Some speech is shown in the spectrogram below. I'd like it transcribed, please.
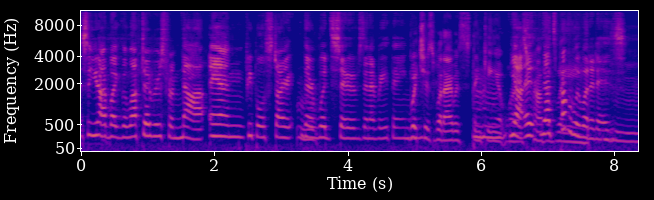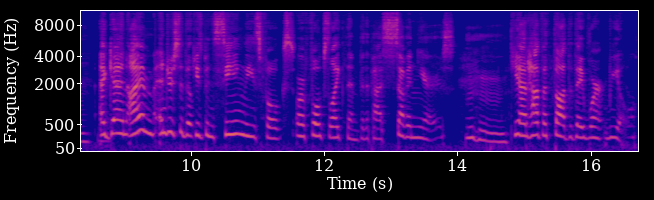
So you have like the leftovers from that, and people start mm. their wood stoves and everything. which is what I was thinking mm-hmm. it was. yeah, it, probably. that's probably what it is. Again, I'm interested that he's been seeing these folks or folks like them for the past seven years. Mm-hmm. He had half a thought that they weren't real.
